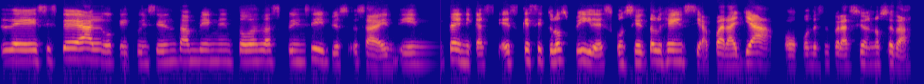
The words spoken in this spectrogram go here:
le existe algo que coinciden también en todos los principios, o sea, en, en técnicas, es que si tú los pides con cierta urgencia para allá o con desesperación, no se da,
